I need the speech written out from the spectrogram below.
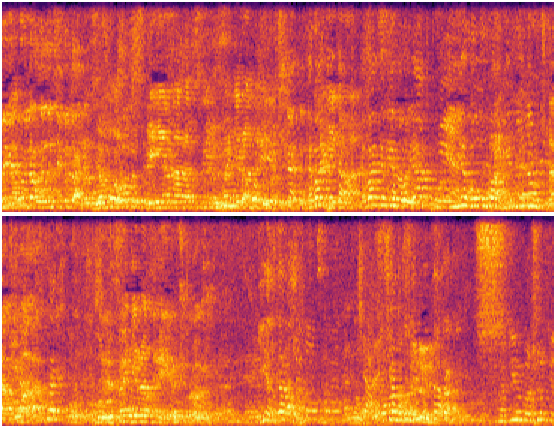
ви відповідали на ці питання. Ні, зараз. Чекайте, давайте так, давайте по порядку, і є голова, він ведучий. Так. Федір Андрійович, прошу. Є, зараз. Так. Хотів почути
